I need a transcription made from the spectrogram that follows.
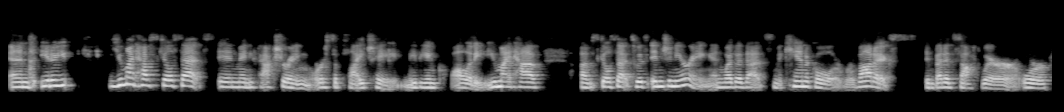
And you know, you you might have skill sets in manufacturing or supply chain, maybe in quality. You might have um, skill sets with engineering, and whether that's mechanical or robotics, embedded software, or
